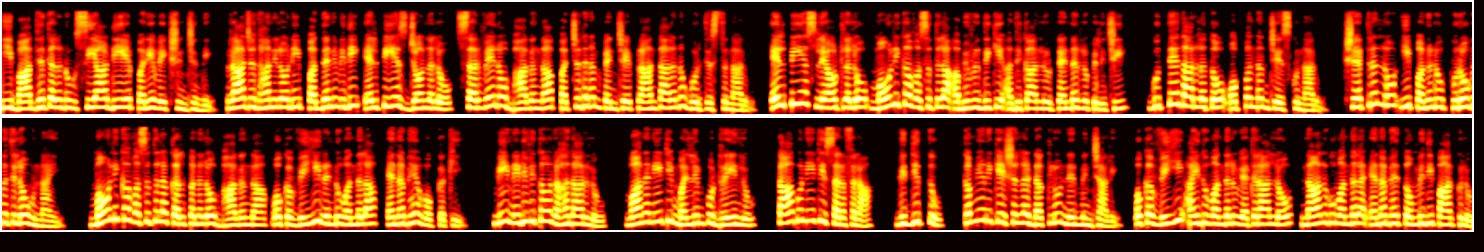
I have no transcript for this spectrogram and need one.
ఈ బాధ్యతలను సిఆర్డీఏ పర్యవేక్షించింది. రాజధానిలోని పద్దెనిమిది ఎల్పీఎస్ జోన్లలో సర్వేలో భాగంగా పచ్చదనం పెంచే ప్రాంతాలను గుర్తిస్తున్నారు. ఎల్పీఎస్ లేఅవుట్లలో మౌలిక వసతుల అభివృద్ధికి అధికారులు టెండర్లు పిలిచి గుత్తేదారులతో ఒప్పందం చేసుకున్నారు. క్షేత్రంలో ఈ పనులు పురోగతిలో ఉన్నాయి. మౌలిక వసతుల కల్పనలో భాగంగా ఒక వెయ్యి రెండు వందల ఎనభై ఒక్కకి మీ నిడివితో రహదారులు వాననీటి మళ్ళింపు డ్రైన్లు తాగునీటి సరఫరా విద్యుత్తు కమ్యూనికేషన్ల డక్లు నిర్మించాలి. ఒక వెయ్యి ఐదు వందలు ఎకరాల్లో నాలుగు వందల ఎనభై తొమ్మిది పార్కులు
